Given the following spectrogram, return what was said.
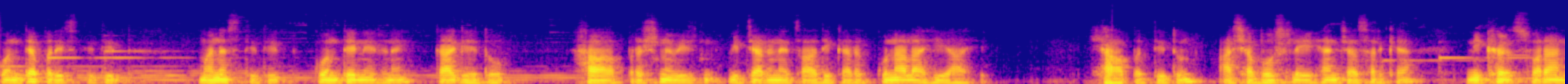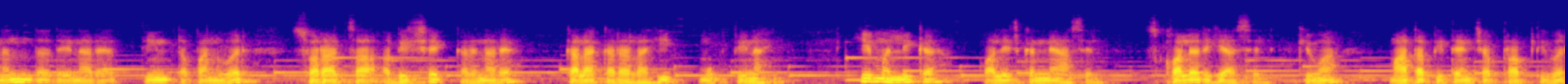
कोणत्या परिस्थितीत मनस्थितीत कोणते निर्णय का घेतो हा प्रश्न वि विचारण्याचा अधिकार कुणालाही आहे? ह्या आपत्तीतून आशा भोसले ह्यांच्यासारख्या निखळ स्वरानंद देणाऱ्या तीन तपांवर स्वराचा अभिषेक करणाऱ्या कलाकारालाही मुक्ती नाही. ही मल्लिका कॉलेज कन्या असेल स्कॉलरही असेल किंवा माता पित्यांच्या प्राप्तीवर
